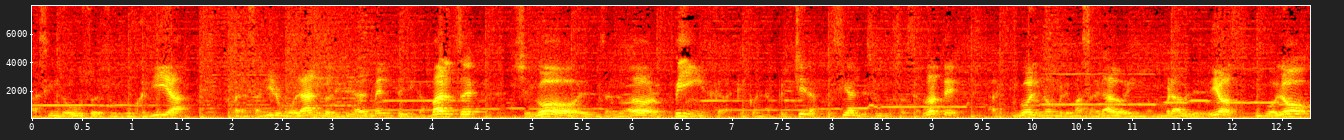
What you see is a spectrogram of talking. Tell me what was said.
haciendo uso de su brujería, para salir volando literalmente y escaparse, llegó el Salvador Pinja, que con la pechera especial de su sacerdote activó el nombre más sagrado e innombrable de Dios y voló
